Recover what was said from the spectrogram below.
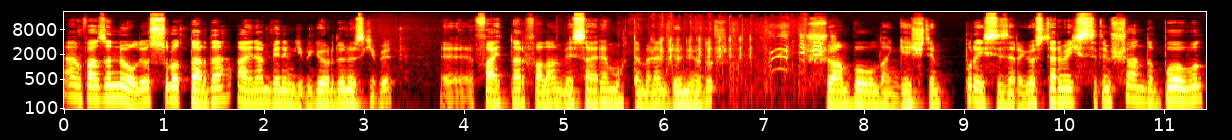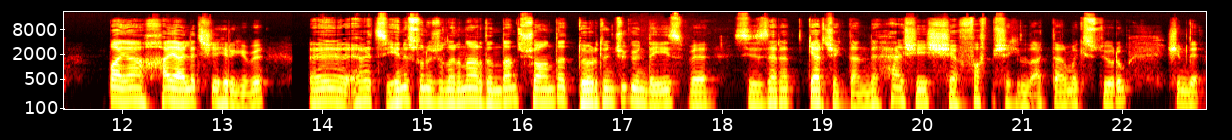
En fazla ne oluyor? Slotlarda aynen benim gibi gördüğünüz gibi e, fightlar falan vesaire muhtemelen dönüyordur. Şu an Bowl'dan geçtim. Burayı sizlere göstermek istedim. Şu anda Bowl bayağı hayalet şehir gibi. Ee, evet yeni sunucuların ardından şu anda dördüncü gündeyiz ve sizlere gerçekten de her şeyi şeffaf bir şekilde aktarmak istiyorum. Şimdi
